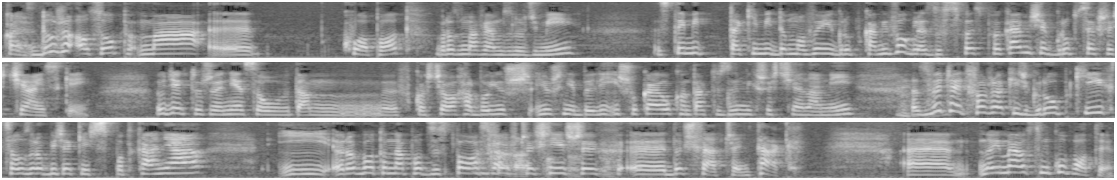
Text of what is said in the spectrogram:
Koniec dużo osób ma e, kłopot, rozmawiam z ludźmi, z tymi takimi domowymi grupkami. W ogóle spotykamy się w grupce chrześcijańskiej. Ludzie, którzy nie są tam w kościołach albo już, już nie byli i szukają kontaktu z innymi chrześcijanami, zazwyczaj tworzą jakieś grupki, chcą zrobić jakieś spotkania i robią to na podzespołach swoich wcześniejszych e, doświadczeń. Tak. No i mają z tym kłopoty,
